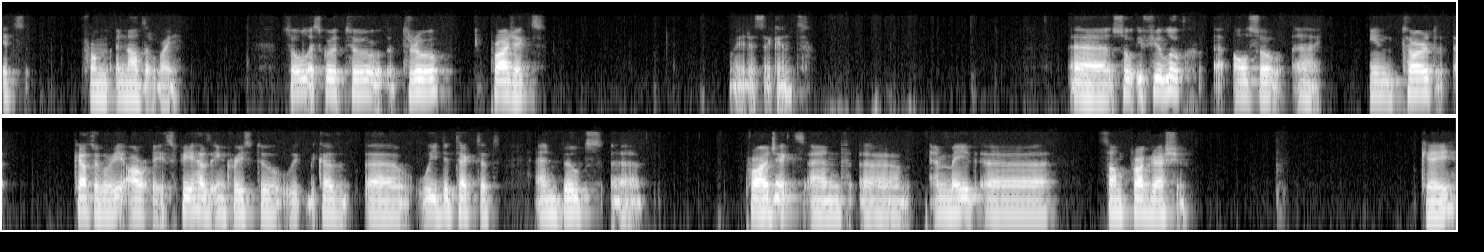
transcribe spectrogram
it from another way. So let's go to through projects. Wait a second. Uh, so if you look also uh, in third category our XP has increased too because uh, we detected and built uh, projects and uh, and made some progression. Okay.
